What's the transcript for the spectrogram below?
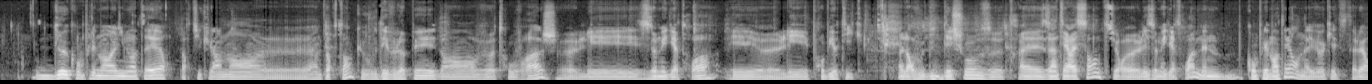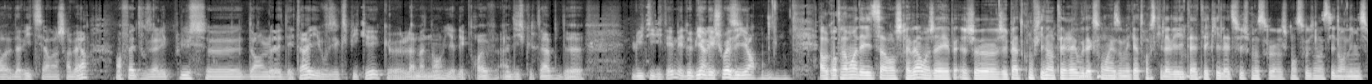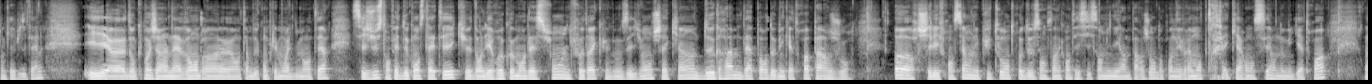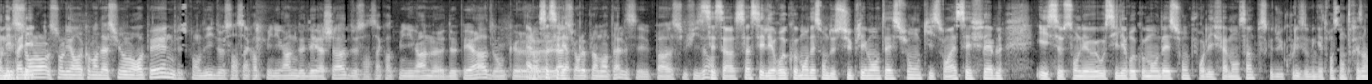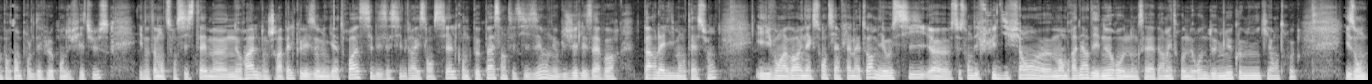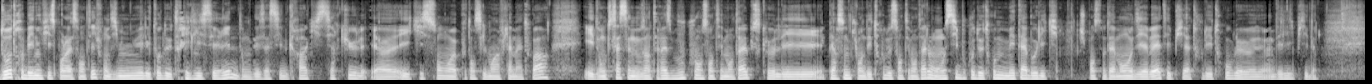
deux compléments alimentaires particulièrement euh, importants que vous développez dans votre ouvrage, euh, les oméga 3 et euh, les probiotiques. Alors vous dites des choses très intéressantes sur les oméga 3, même complémentaires. On a évoqué tout à l'heure David Servin-Schreiber. En fait, vous allez plus dans le détail et vous expliquez que là maintenant, il y a des preuves indiscutables de l'utilité, mais de bien les choisir. Alors, contrairement à David Servan-Schreiber, moi, je n'ai pas de conflit d'intérêt ou d'action dans les oméga 3 parce qu'il avait été attaqué là-dessus. Je m'en souviens aussi dans l'émission Capital. Et euh, donc, moi, j'ai rien à vendre hein, en termes de compléments alimentaires. C'est juste, en fait, de constater que dans les recommandations, il faudrait que nous ayons chacun 2 grammes d'apport d'oméga 3 par jour. Or, chez les Français, on est plutôt entre 250 et 600 mg par jour, donc on est vraiment très carencé en oméga 3. On pas sont, les... sont les recommandations européennes, puisqu'on dit 250 mg de DHA, 250 mg de PA, donc euh, Alors ça, là, sur le plan mental, c'est pas suffisant. C'est ça, ça c'est les recommandations de supplémentation qui sont assez faibles, et ce sont aussi les recommandations pour les femmes enceintes, parce que du coup, les oméga 3 sont très importants pour le développement du fœtus, et notamment de son système euh, neural. Donc je rappelle que les oméga 3, c'est des acides gras essentiels qu'on ne peut pas synthétiser, on est obligé de les avoir par l'alimentation. Et ils vont avoir une action anti-inflammatoire, mais aussi, euh, ce sont des fluidifiants euh, membranaires des neurones. Donc, ça va permettre aux neurones de mieux communiquer entre eux. Ils ont d'autres bénéfices pour la santé. Ils font diminuer les taux de triglycérides, donc des acides gras qui circulent euh, et qui sont potentiellement inflammatoires. Et donc, ça, ça nous intéresse beaucoup en santé mentale, puisque les personnes qui ont des troubles de santé mentale ont aussi beaucoup de troubles métaboliques. Je pense notamment au diabète et puis à tous les troubles des lipides.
